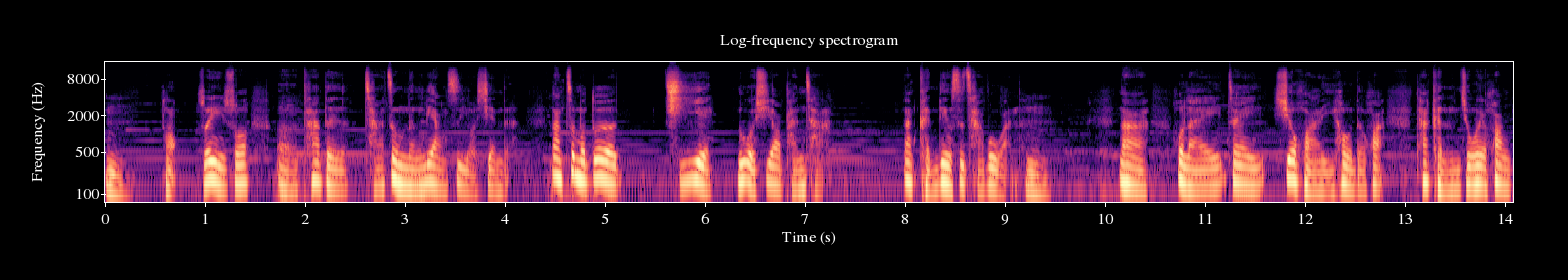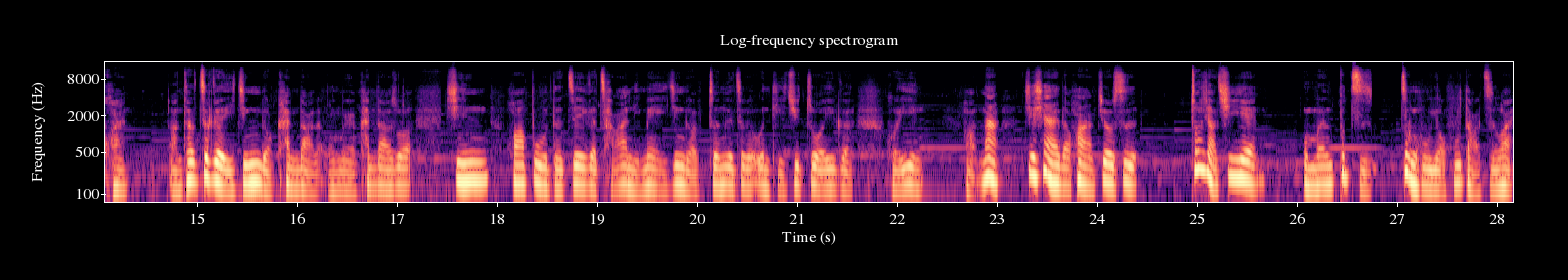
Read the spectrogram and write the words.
嗯，好，所以说，呃，它的查证能量是有限的。那这么多的企业如果需要盘查，那肯定是查不完的，嗯。那后来在修法以后的话，它可能就会放宽啊。它这个已经有看到了，我们有看到说新发布的这个草案里面已经有针对这个问题去做一个回应。好，那接下来的话就是中小企业，我们不止政府有辅导之外，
